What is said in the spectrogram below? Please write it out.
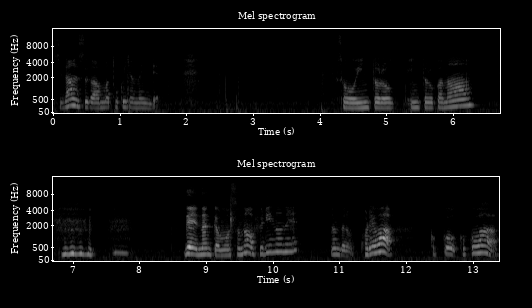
私ダンスがあんま得意じゃないんで。そうイントロイントロかな？でなんかもうその振りのねなんだろうこれはここここは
